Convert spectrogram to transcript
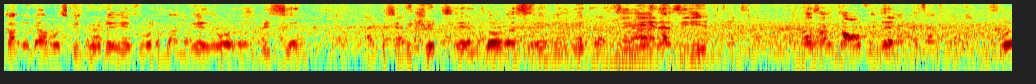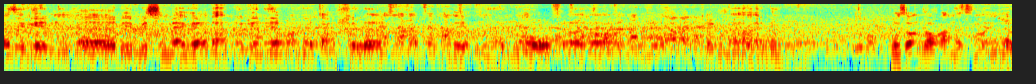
Gerade da, wo es gemütlich ist, wo eine Bank ist, wo so ein bisschen, ein bisschen geschützt sind, so dass eben sie jeder sieht, dass das am Saufen sind. Oder sie gehen, äh, die ein bisschen mehr Geld haben, die gehen irgendwo an eine Tankstelle, neben den Hof oder so, und trinken da rein. Ne? Wo sollen sie auch anders noch hingehen?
